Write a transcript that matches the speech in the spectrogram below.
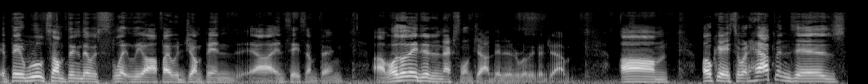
if they ruled something that was slightly off, I would jump in uh, and say something. Um, although they did an excellent job, they did a really good job. Um, okay, so what happens is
